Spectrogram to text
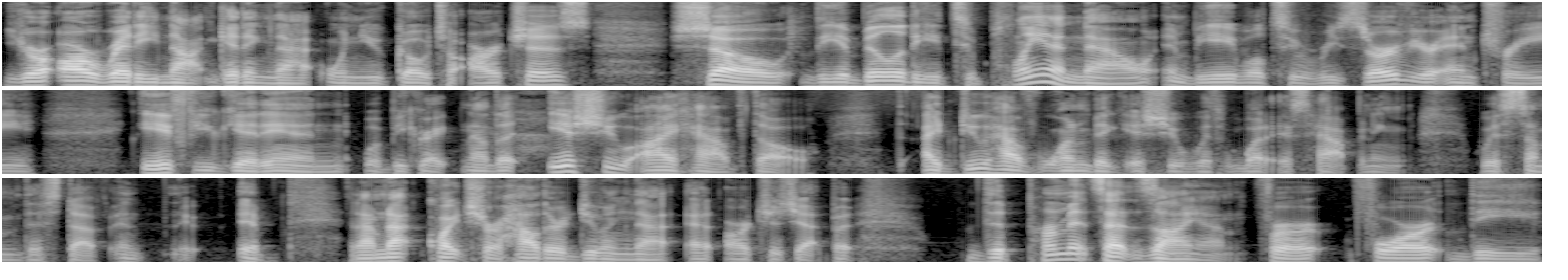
you're already not getting that when you go to Arches. So the ability to plan now and be able to reserve your entry if you get in would be great. Now the issue I have though, I do have one big issue with what is happening with some of this stuff, and it, and I'm not quite sure how they're doing that at Arches yet, but the permits at Zion for for the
